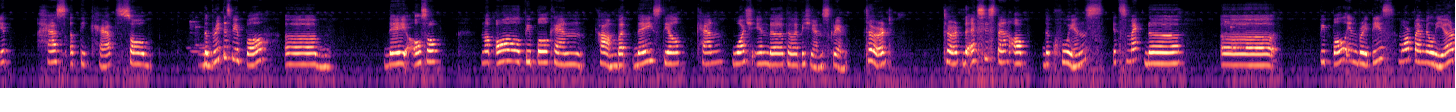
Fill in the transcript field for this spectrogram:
it has a ticket. So the British people uh, they also not all people can come but they still can watch in the television screen. Third third the existence of the queens it's make the uh, people in british more familiar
